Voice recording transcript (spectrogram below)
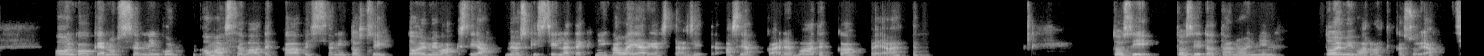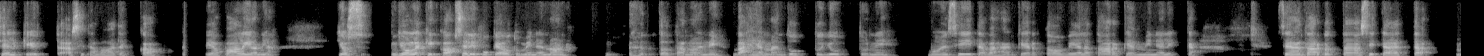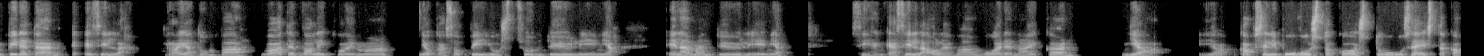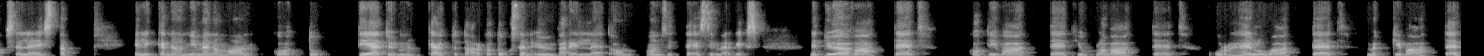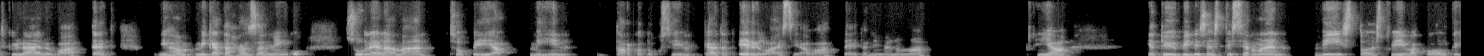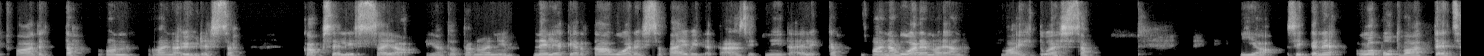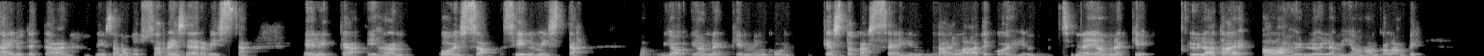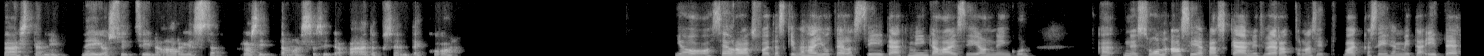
olen kokenut sen niin kuin omassa vaatekaapissani tosi toimivaksi ja myöskin sillä tekniikalla järjestän sitten asiakkaiden vaatekaappeja. Että tosi tosi tota noin, niin, toimiva ratkaisu ja selkiyttää sitä vaatekaappia paljon. Ja jos jollekin kapselipukeutuminen on tota noin, niin, vähemmän tuttu juttu, niin voin siitä vähän kertoa vielä tarkemmin. Eli sehän tarkoittaa sitä, että pidetään esillä rajatumpaa vaatevalikoimaa, joka sopii just sun tyyliin ja elämäntyyliin ja siihen käsillä olevaan vuoden aikaan. Ja, ja kapselipuvusto koostuu useista kapseleista, eli ne on nimenomaan koottu tietyn käyttötarkoituksen ympärille, että on, on sitten esimerkiksi ne työvaatteet, kotivaatteet, juhlavaatteet, urheiluvaatteet, mökkivaatteet, kyläilyvaatteet, ihan mikä tahansa niin kuin sun elämään sopii ja mihin tarkoituksiin käytät erilaisia vaatteita nimenomaan. Ja, ja tyypillisesti semmoinen 15-30 vaatetta on aina yhdessä kapselissa ja, ja tota noin, niin neljä kertaa vuodessa päivitetään sit niitä, eli aina vuoden ajan vaihtuessa. Ja sitten ne loput vaatteet säilytetään niin sanotussa reservissä, eli ihan poissa silmistä jo, jonnekin niin kuin kestokasseihin tai laatikoihin, sinne jonnekin ylä- tai alahyllyille, mihin on hankalampi päästä, niin ne ei ole sit siinä arjessa rasittamassa sitä päätöksentekoa. Joo, seuraavaksi voitaisiin vähän jutella siitä, että minkälaisia on niin kuin ne sun asiakaskäynnit verrattuna sit vaikka siihen, mitä itse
